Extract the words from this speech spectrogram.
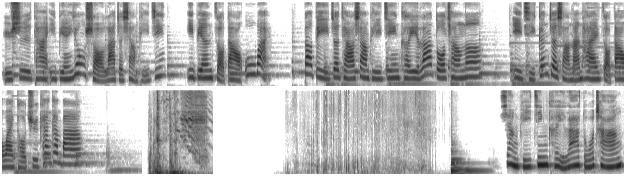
于是他一边用手拉着橡皮筋，一边走到屋外。到底这条橡皮筋可以拉多长呢？一起跟着小男孩走到外头去看看吧。橡皮筋可以拉多长？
